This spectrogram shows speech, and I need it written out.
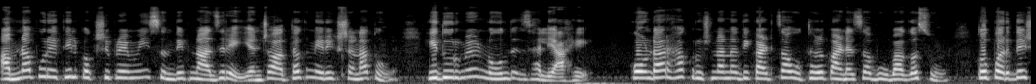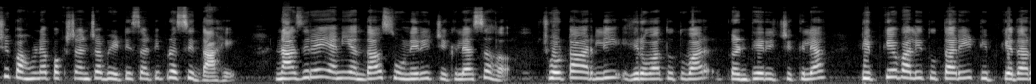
आमनापूर येथील पक्षीप्रेमी संदीप नाझरे यांच्या अथक निरीक्षणातून ही दुर्मिळ नोंद झाली आहे. कोंडार हा कृष्णा नदीकाठचा उथळ पाण्याचा भूभाग असून तो परदेशी पाहुण्या पक्ष्यांच्या भेटीसाठी प्रसिद्ध आहे. नाझरे यांनी यंदा सोनेरी चिखल्यासह छोटा अर्ली हिरवा तुतवार कंठेरी चिखल्या ठिपकेवाली तुतारी ठिपकेदार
